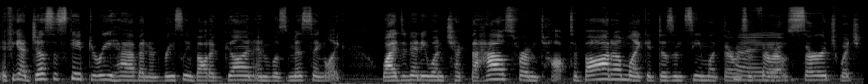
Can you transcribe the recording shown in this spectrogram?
if he had just escaped rehab and had recently bought a gun and was missing, like, why did anyone check the house from top to bottom? Like, it doesn't seem like there was Right. a thorough search, which,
